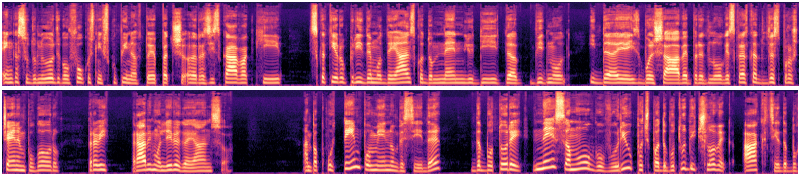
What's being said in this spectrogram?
enega sodelujočega v fokusnih skupinah. To je pač raziskava, ki, s katero pridemo dejansko do mnen ljudi, da vidimo ideje, izboljšave, predloge. Skratka, v sproščenem pogovoru. Pravi, rabimo levega Janša. Ampak v tem pomenu besede, da bo torej ne samo govoril, pač pa da bo tudi človek akcije, da bo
